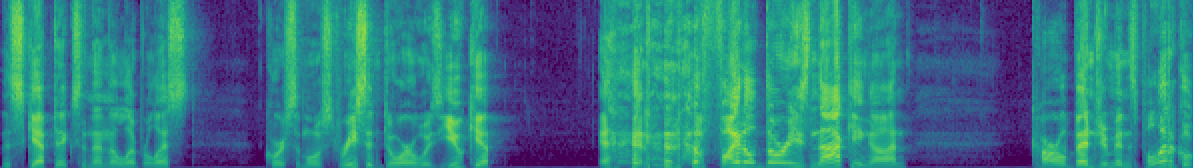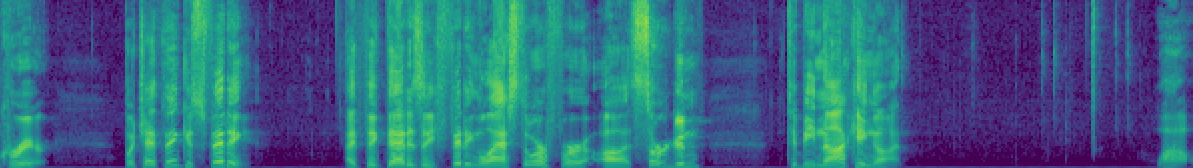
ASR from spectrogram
the Skeptics, and then the Liberalists. Of course, the most recent door was UKIP. And the final door he's knocking on, Carl Benjamin's political career, which I think is fitting. I think that is a fitting last door for uh, Sargon to be knocking on. Wow.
